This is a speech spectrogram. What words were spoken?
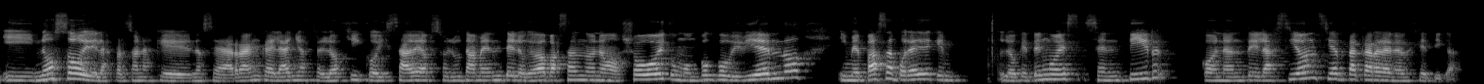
y no soy de las personas que, no sé, arranca el año astrológico y sabe absolutamente lo que va pasando, no, yo voy como un poco viviendo y me pasa por ahí de que lo que tengo es sentir con antelación cierta carga energética.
